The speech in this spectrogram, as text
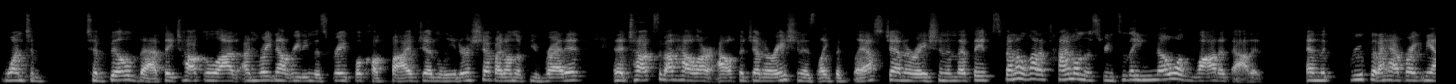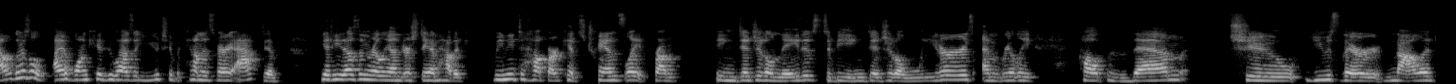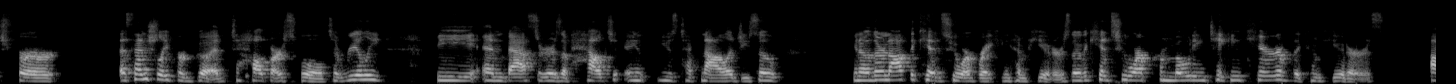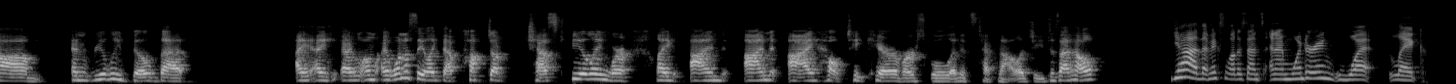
want to to build that. They talk a lot. I'm right now reading this great book called Five Gen Leadership. I don't know if you've read it. And it talks about how our alpha generation is like the last generation and that they've spent a lot of time on the screen. So they know a lot about it. And the group that I have right now, there's a, I have one kid who has a YouTube account, is very active, yet he doesn't really understand how to, we need to help our kids translate from being digital natives to being digital leaders and really help them to use their knowledge for essentially for good to help our school to really be ambassadors of how to use technology. So, you know, they're not the kids who are breaking computers. They're the kids who are promoting taking care of the computers um, and really build that. I I I, I want to say like that puffed up chest feeling where like I'm I'm I help take care of our school and its technology. Does that help? Yeah, that makes a lot of sense. And I'm wondering what like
